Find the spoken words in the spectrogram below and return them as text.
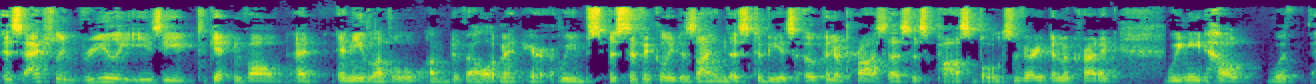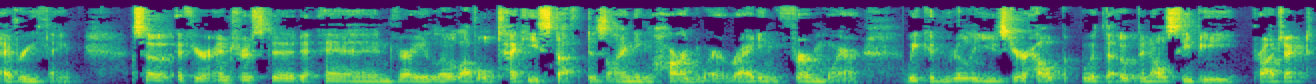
It's actually really easy to get involved at any level of development here. We've specifically designed this to be as open a process as possible. It's very democratic. We need help with everything. So if you're interested in very low level techie stuff, designing hardware, writing firmware, we could really use your help with the OpenLCB project.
